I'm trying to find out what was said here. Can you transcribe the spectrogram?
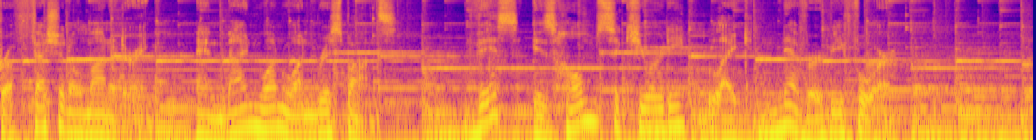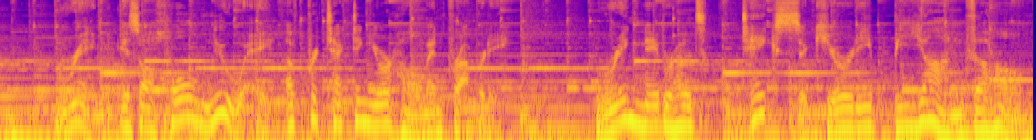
Professional monitoring and 911 response. This is home security like never before. Ring is a whole new way of protecting your home and property. Ring Neighborhoods takes security beyond the home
